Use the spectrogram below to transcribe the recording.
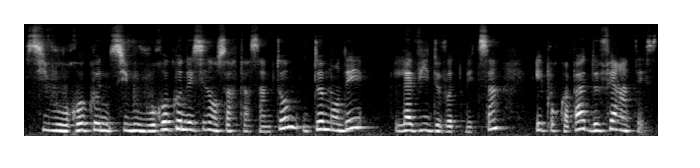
si vous, vous reconnaissez dans certains symptômes, demandez l'avis de votre médecin et pourquoi pas de faire un test.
